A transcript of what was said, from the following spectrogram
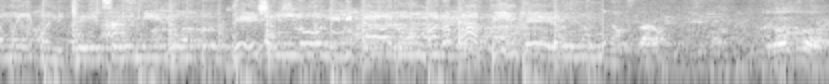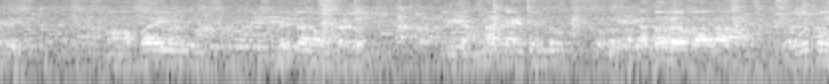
అంకితమై పనిచేసే మీరు. దేశంలో నిలిపారు మన పార్టీ పేరు. నమస్కారం. ఈరోజు మా అబ్బాయి అమెరికాలో ఉంటాడు. ఈ అన్నా క్యాంటీన్లు గతంలో బాగా ప్రభుత్వం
